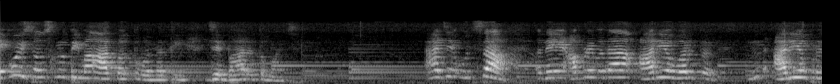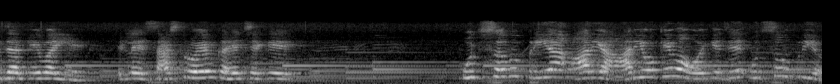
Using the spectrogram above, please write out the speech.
એકોઈ સંસ્કૃતિમાં આ તત્વ નથી જે ભારતમાં છે. આ જે ઉત્સાહ અને આપણે બધા આર્યવર્ત આર્ય પ્રજા કહેવાઈએ. એટલે શાસ્ત્રો એમ કહે છે કે ઉત્સવ પ્રિય આર્ય. આર્યો કેવા હોય કે જે ઉત્સવ પ્રિય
